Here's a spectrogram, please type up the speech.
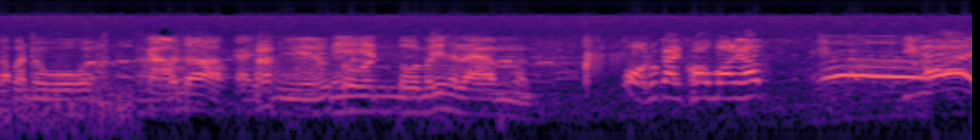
ลาบานูนแล้วก็มีมีตูนมาที่แสลมโอ้ดูการคลองบอลครับยิงเลย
